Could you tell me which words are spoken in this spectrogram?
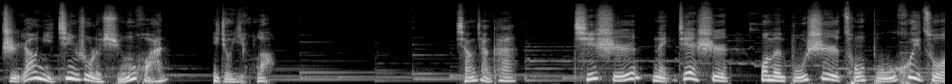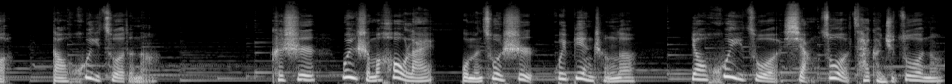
只要你进入了循环，你就赢了。想想看，其实哪件事我们不是从不会做到会做的呢？可是为什么后来我们做事会变成了要会做、想做才肯去做呢？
